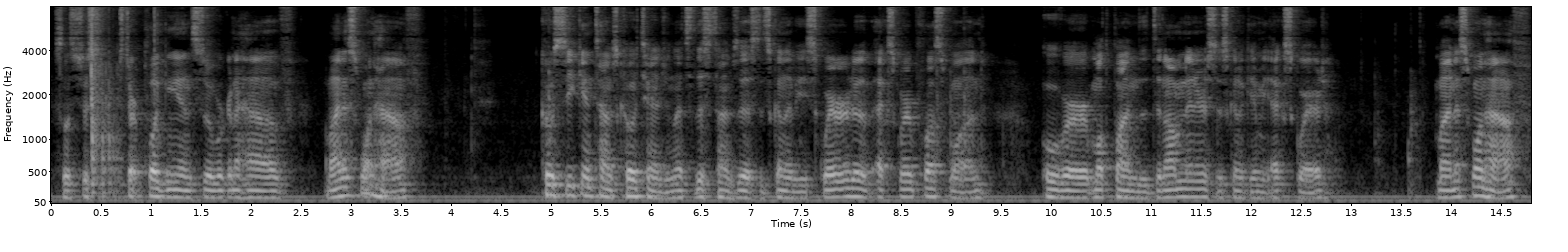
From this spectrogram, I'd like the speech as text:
So let's just start plugging in. So we're gonna have minus one half cosecant times cotangent, that's this times this, it's gonna be square root of x squared plus one over multiplying the denominators is gonna give me x squared minus one half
